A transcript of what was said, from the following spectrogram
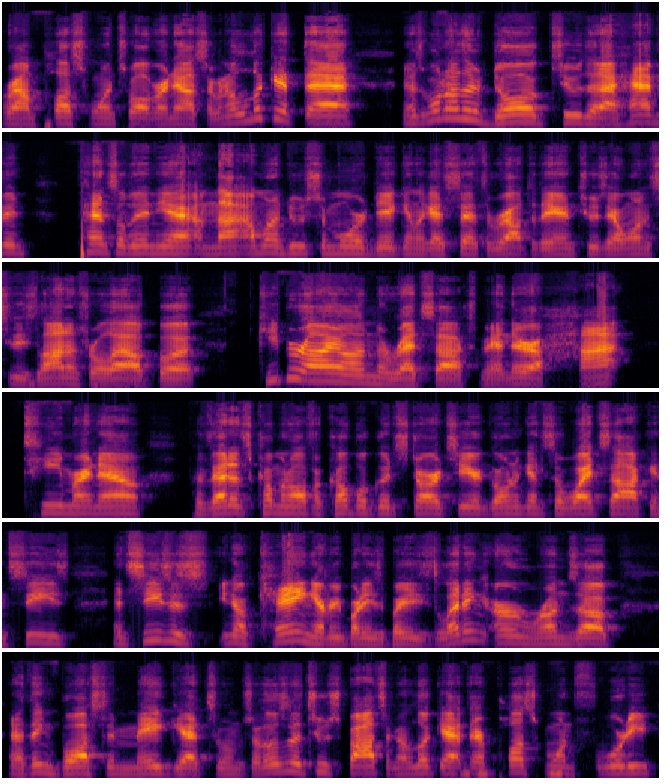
around plus 112 right now. So I'm going to look at that. There's one other dog, too, that I haven't penciled in yet. I'm not, I want to do some more digging, like I said, throughout the day on Tuesday. I want to see these lineups roll out, but keep your eye on the Red Sox, man. They're a hot team right now. Pivetta's coming off a couple good starts here, going against the White Sox and Cease. And Cease is, you know, K'ing everybody's, but he's letting earn runs up. And I think Boston may get to him. So those are the two spots I'm going to look at. They're plus 140.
